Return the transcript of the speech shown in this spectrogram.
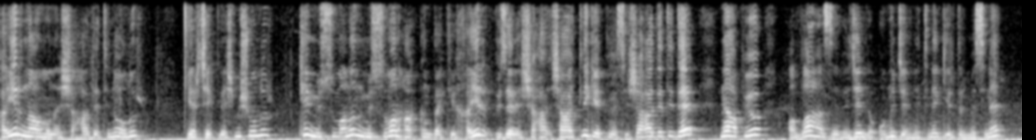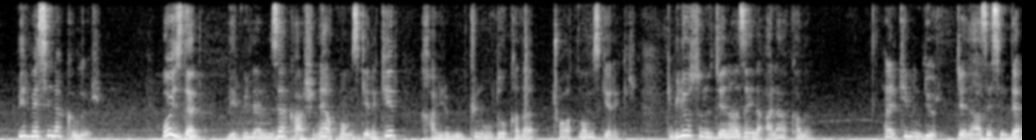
hayır namına şehadeti ne olur? Gerçekleşmiş olur ki Müslümanın Müslüman hakkındaki hayır üzere şahitlik etmesi, şehadeti de ne yapıyor? Allah Azze ve Celle onu cennetine girdirmesine bir vesile kılıyor. O yüzden birbirlerimize karşı ne yapmamız gerekir? Hayrı mümkün olduğu kadar çoğaltmamız gerekir. Ki biliyorsunuz cenaze ile alakalı her kimin diyor cenazesinde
